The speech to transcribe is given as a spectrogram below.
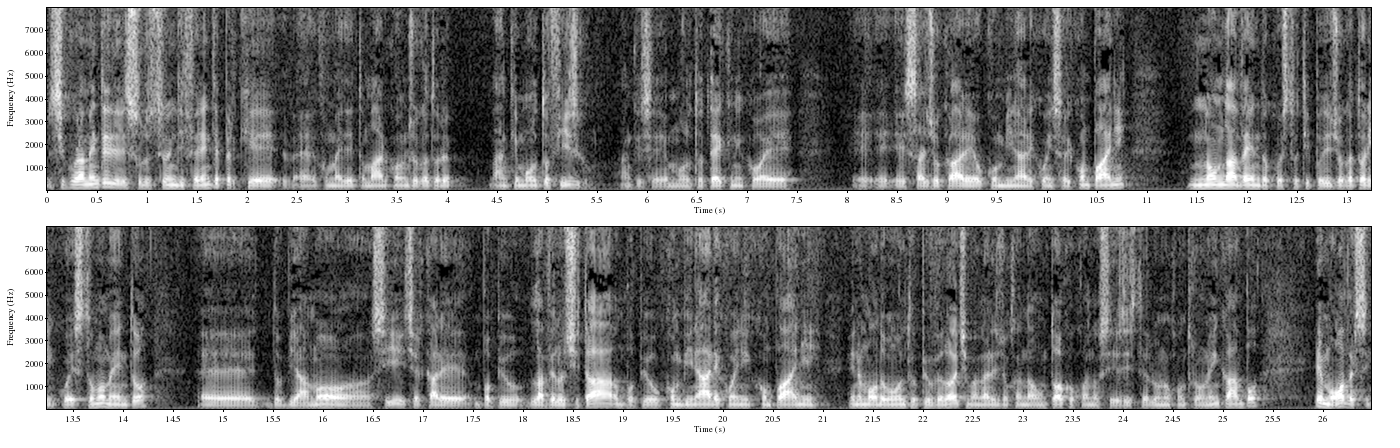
Sicuramente delle soluzioni differenti perché, eh, come hai detto Marco, è un giocatore anche molto fisico, anche se è molto tecnico e, e, e sa giocare o combinare con i suoi compagni. Non avendo questo tipo di giocatori in questo momento, eh, dobbiamo sì, cercare un po' più la velocità, un po' più combinare con i compagni in un modo molto più veloce, magari giocando a un tocco quando si esiste l'uno contro uno in campo e muoversi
